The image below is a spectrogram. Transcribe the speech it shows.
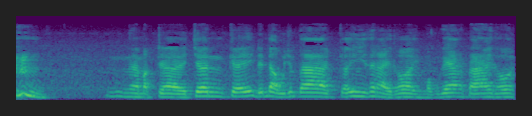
ngày mặt trời trên cái đỉnh đầu của chúng ta cỡ như thế này thôi, một gang tay thôi,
